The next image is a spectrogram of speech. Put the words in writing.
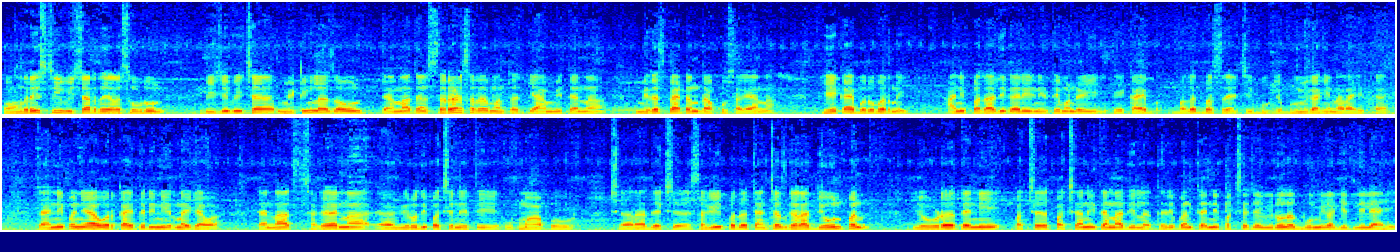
काँग्रेसची विचारधारा सोडून बी जे पीच्या मिटिंगला जाऊन त्यांना त्या सरळ सरळ म्हणतात की आम्ही त्यांना मिरज पॅटर्न दाखवू सगळ्यांना. हे काय बरोबर नाही. आणि पदाधिकारी नेते मंडळी हे काय बघत बसण्याची भू भूमिका घेणार आहेत काय? त्यांनी पण यावर काहीतरी निर्णय घ्यावा. त्यांना सगळ्यांना विरोधी विरोधी पक्षनेते उपमहापौर शहराध्यक्ष सगळी पदं त्यांच्याच घरात देऊन पण एवढं त्यांनी पक्ष पक्षाने त्यांना दिलं तरी पण त्यांनी पक्षाच्या विरोधात भूमिका घेतलेली आहे.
